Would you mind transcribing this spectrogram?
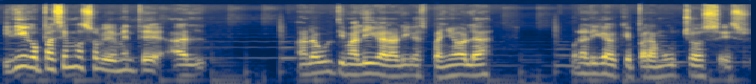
Y Diego, pasemos obviamente al, a la última liga, la Liga Española. Una liga que para muchos es,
